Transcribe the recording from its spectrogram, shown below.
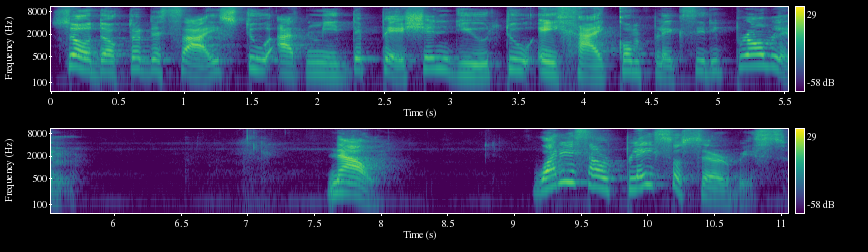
So doctor decides to admit the patient due to a high complexity problem. Now, what is our place of service?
